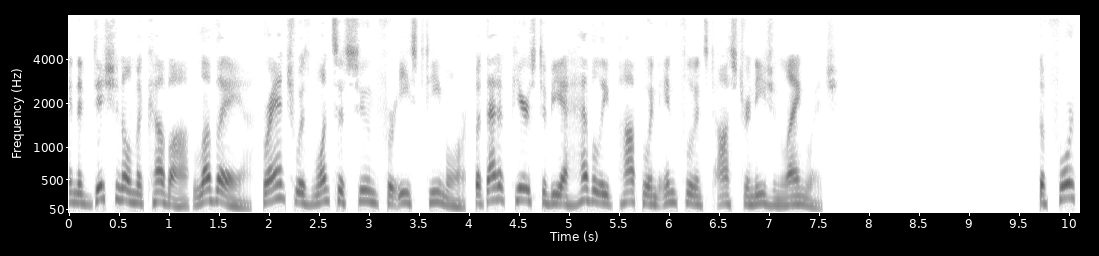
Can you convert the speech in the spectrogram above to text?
An additional Maku'a branch was once assumed for East Timor, but that appears to be a heavily Papuan-influenced Austronesian language. The fourth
